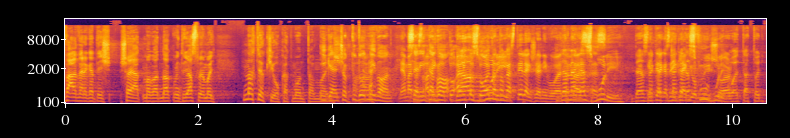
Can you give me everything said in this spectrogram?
válveregetés saját magadnak, mint hogy azt mondjam, hogy na tök jókat mondtam ma Igen, is. csak tudod mi van? Nem, hát Szerintem, az, amit, ha... amit De az toltatok, buli. az tényleg zseni volt. De meg Tehát ez, buli. De ez neked, ez neked ez full műsor. buli volt. Tehát, hogy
